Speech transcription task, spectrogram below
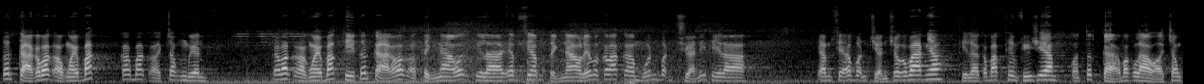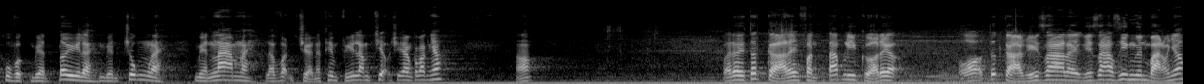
tất cả các bác ở ngoài bắc, các bác ở trong miền, các bác ở ngoài Bắc thì tất cả các bác ở tỉnh nào ấy, thì là em xem tỉnh nào. Nếu mà các bác ờ, muốn vận chuyển ấy thì là em sẽ vận chuyển cho các bác nhá. Thì là các bác thêm phí cho em. Còn tất cả các bác nào ở trong khu vực miền Tây này, miền Trung này, miền Nam này là vận chuyển là thêm phí 5 triệu cho em các bác nhá. Đó. Và đây, tất cả đây, phần táp ly cửa đây ạ. Đó, tất cả ghế da này, ghế da zin nguyên bản đó nhá.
